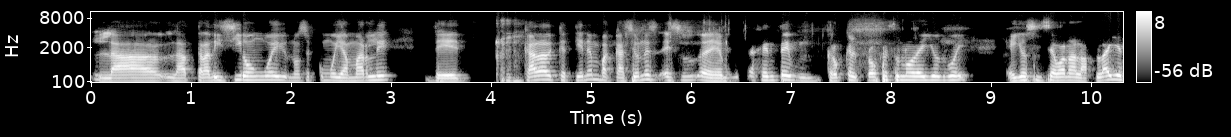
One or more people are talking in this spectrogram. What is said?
la, la tradición, güey, no sé cómo llamarle, de cada que tienen vacaciones, eso, eh, mucha gente, creo que el profe es uno de ellos, güey, ellos sí se van a la playa,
